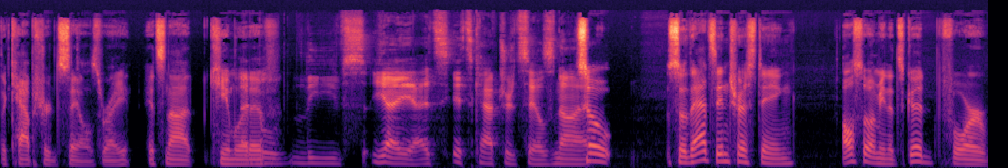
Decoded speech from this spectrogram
The captured sales, right? It's not cumulative. Leaves, yeah, yeah, it's it's captured sales, not So, so that's interesting. Also, I mean, it's good for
